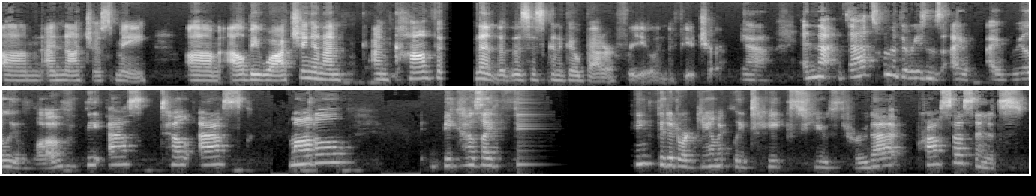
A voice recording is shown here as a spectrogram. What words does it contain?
um, and not just me um, I'll be watching, and I'm I'm confident that this is going to go better for you in the future. Yeah, and that that's one of the reasons I I really love the ask tell ask model because I think think that it organically takes you through that process, and it's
